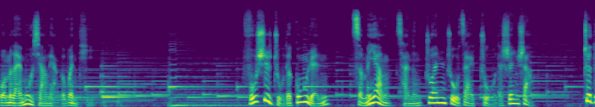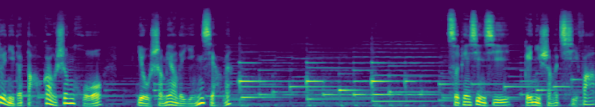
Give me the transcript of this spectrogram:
我们来默想两个问题。服侍主的工人，怎么样才能专注在主的身上？这对你的祷告生活有什么样的影响呢？此篇信息给你什么启发？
